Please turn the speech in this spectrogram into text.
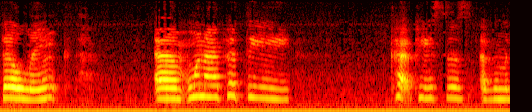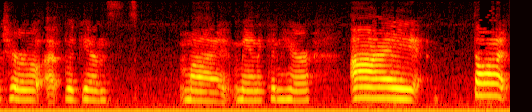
the length. Um, when I put the cut pieces of the material up against my mannequin here, I thought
